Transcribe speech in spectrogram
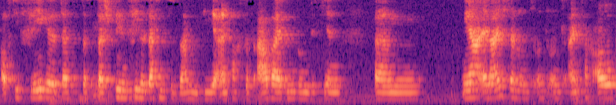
auf die Pflege. Das, das, da spielen viele Sachen zusammen, die einfach das Arbeiten so ein bisschen ähm, ja, erleichtern und, und, und einfach auch,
